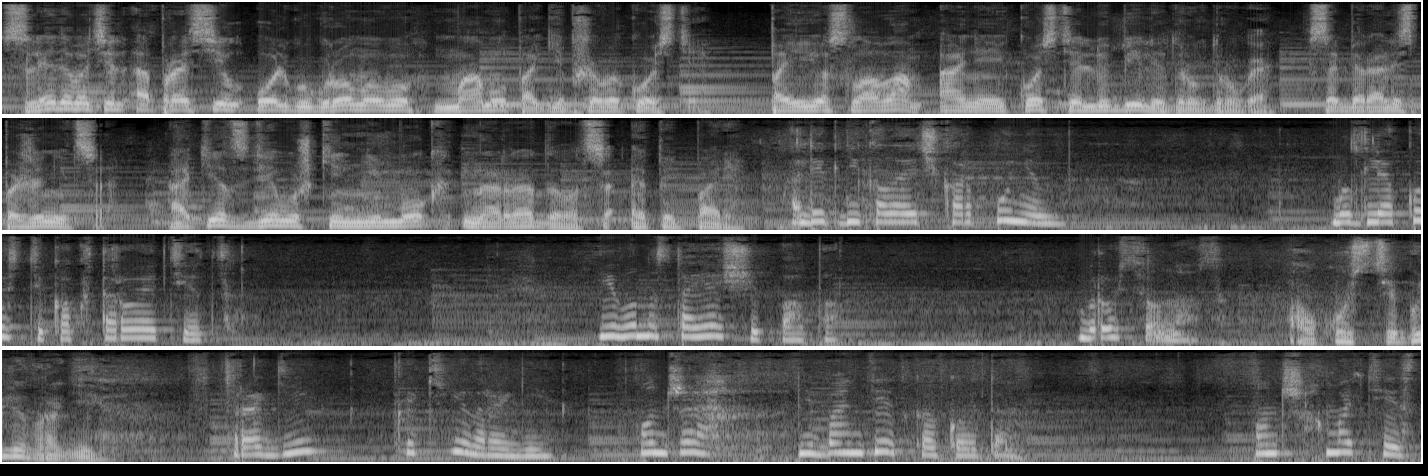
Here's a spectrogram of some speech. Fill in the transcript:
Следователь опросил Ольгу Громову, маму погибшего Кости. По ее словам, Аня и Костя любили друг друга, собирались пожениться. Отец девушки не мог нарадоваться этой паре. Олег Николаевич Карпунин был для Кости как второй отец. Его настоящий папа бросил нас. А у Кости были враги? Враги? Какие враги? Он же не бандит какой-то. Он шахматист.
